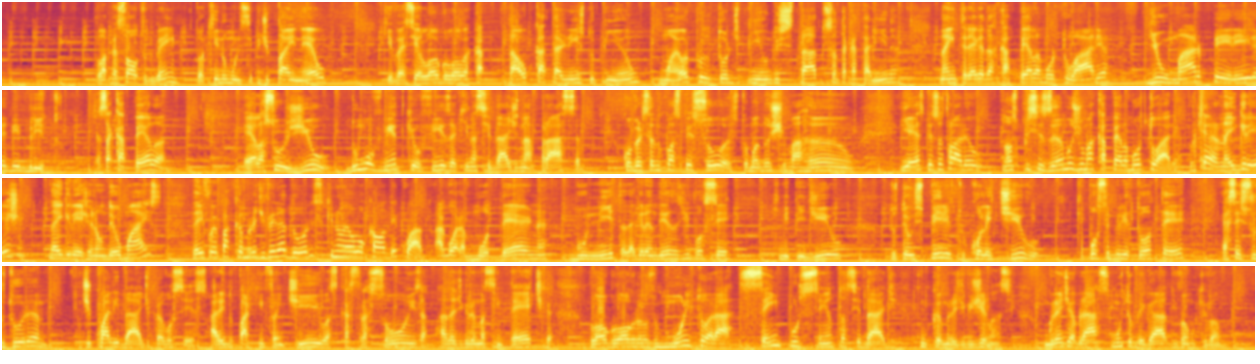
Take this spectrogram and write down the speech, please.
Olá pessoal, tudo bem? Estou aqui no município de Painel, que vai ser logo logo a capital catarinense do pinhão, o maior produtor de pinhão do estado de Santa Catarina, na entrega da capela mortuária Gilmar Pereira de Brito. Essa capela, ela surgiu do movimento que eu fiz aqui na cidade, na praça, conversando com as pessoas, tomando um chimarrão. E aí as pessoas falaram: nós precisamos de uma capela mortuária, porque era na igreja, na igreja não deu mais, daí foi para a Câmara de Vereadores, que não é o local adequado. Agora, moderna, bonita, da grandeza de você que me pediu, do teu espírito coletivo que possibilitou ter essa estrutura de qualidade para vocês. Além do parque infantil, as castrações, a quadra de grama sintética, logo logo nós vamos monitorar 100% a cidade com câmeras de vigilância. Um grande abraço, muito obrigado e vamos que vamos.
